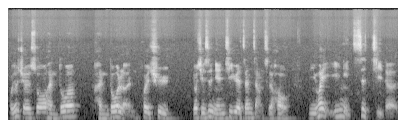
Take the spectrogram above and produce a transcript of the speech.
我就觉得说很多很多人会去，尤其是年纪越增长之后，你会以你自己的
